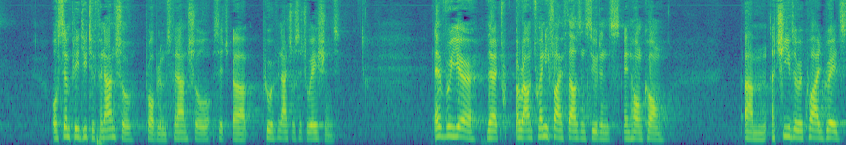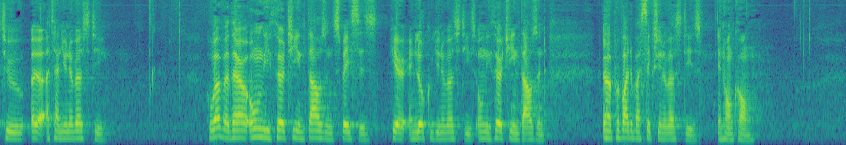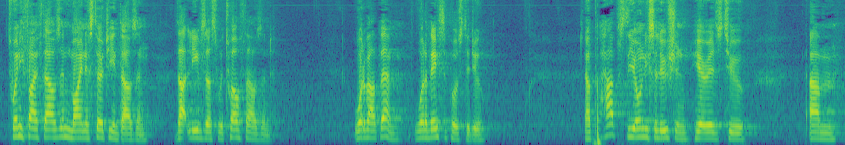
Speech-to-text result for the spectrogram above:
or simply due to financial problems, financial, uh, poor financial situations? Every year, there are around 25,000 students in Hong Kong um, achieve the required grades to uh, attend university. However, there are only 13,000 spaces here in local universities, only 13,000 uh, provided by six universities in Hong Kong. 25,000 minus 13,000, that leaves us with 12,000. What about them? What are they supposed to do? Now, perhaps the only solution here is to um,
